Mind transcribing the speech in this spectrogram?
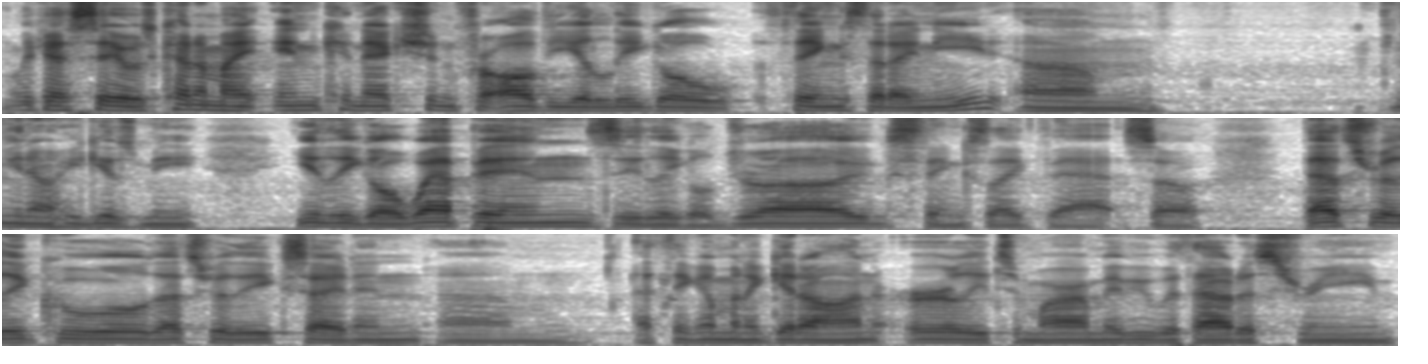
like I say, was kind of my in connection for all the illegal things that I need. Um, you know, he gives me illegal weapons, illegal drugs, things like that. So that's really cool. That's really exciting. Um, I think I'm gonna get on early tomorrow, maybe without a stream,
